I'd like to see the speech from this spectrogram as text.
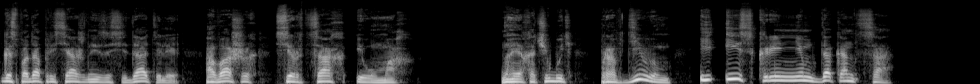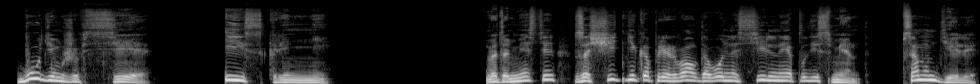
господа присяжные заседатели, о ваших сердцах и умах. Но я хочу быть правдивым и искренним до конца. Будем же все искренни. В этом месте защитника прервал довольно сильный аплодисмент. В самом деле,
